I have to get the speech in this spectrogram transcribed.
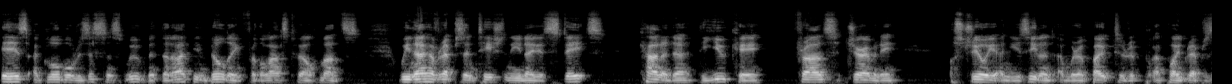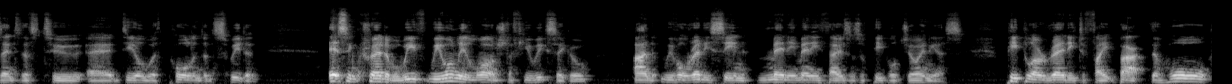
is a global resistance movement that I've been building for the last 12 months. We now have representation in the United States, Canada, the UK, France, Germany, Australia, and New Zealand, and we're about to re- appoint representatives to uh, deal with Poland and Sweden. It's incredible. We've we only launched a few weeks ago, and we've already seen many, many thousands of people joining us. People are ready to fight back. The whole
